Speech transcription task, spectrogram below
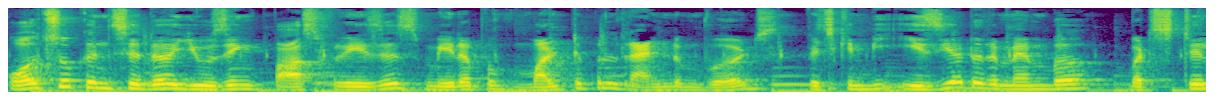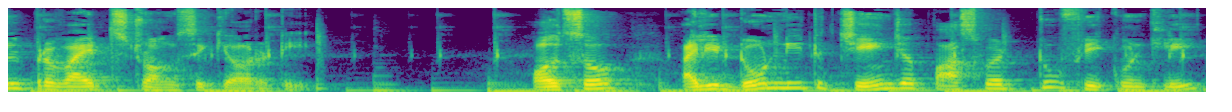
Also consider using passphrases made up of multiple random words, which can be easier to remember but still provide strong security. Also, while you don't need to change your password too frequently,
